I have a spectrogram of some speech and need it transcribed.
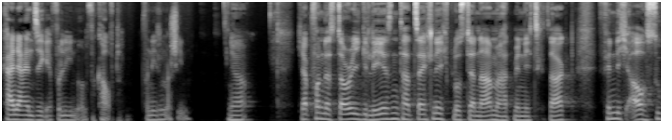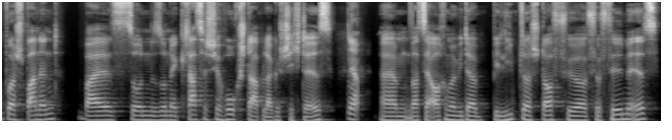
keine einzige verliehen und verkauft von diesen Maschinen. Ja. Ich habe von der Story gelesen tatsächlich, bloß der Name hat mir nichts gesagt. Finde ich auch super spannend, weil es so, eine- so eine klassische Hochstapler-Geschichte ist. Ja. Ähm, was ja auch immer wieder beliebter Stoff für, für Filme ist.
